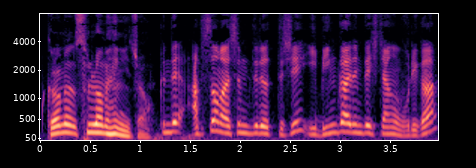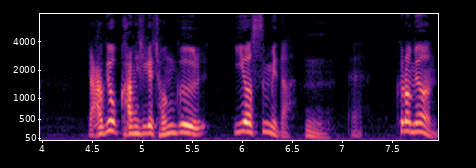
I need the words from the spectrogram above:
그러면 슬럼 행위죠. 근데 앞서 말씀드렸듯이 이 민간 임대 시장은 우리가 약욕 강식의 정글이었습니다. 음. 예. 그러면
